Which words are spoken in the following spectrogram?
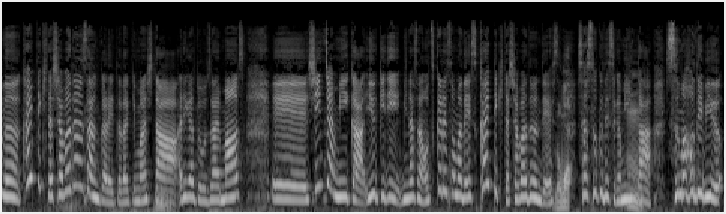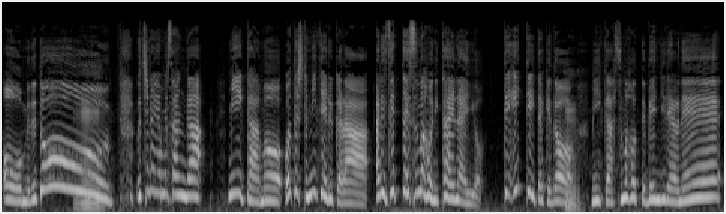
ンネーム、帰ってきたシャバドゥンさんからいただきました。ありがとうございます。えー、しんちゃん、みーか、ゆうきり、皆さんお疲れ様です。帰ってきたシャバドゥンです。どうも。早速ですが、みーか、スマホデビュー。おめでとう、ううちの嫁さんが、ミーカーも私と似てるから、あれ絶対スマホに変えないよ。って言っていたけど、うんミーカースマホって便利だよね。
